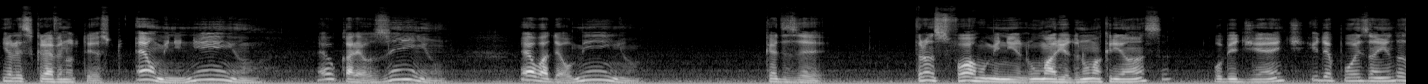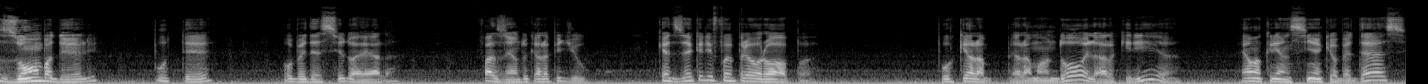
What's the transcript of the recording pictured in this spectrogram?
e ela escreve no texto: é um menininho, é o Carelzinho, é o Adelminho. Quer dizer, transforma o menino, o marido, numa criança obediente e depois ainda zomba dele por ter obedecido a ela, fazendo o que ela pediu. Quer dizer que ele foi para a Europa porque ela, ela mandou, ela queria? É uma criancinha que obedece?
